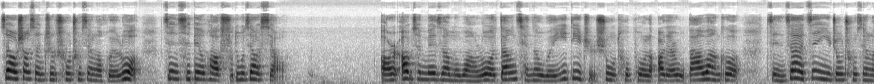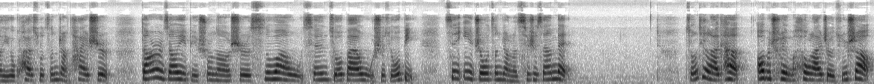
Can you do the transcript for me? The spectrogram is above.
较上线之初出现了回落，近期变化幅度较小。而 Optimism 网络当前的唯一地址数突破了2.58万个，仅在近一周出现了一个快速增长态势。当日交易笔数呢是4万5959笔，近一周增长了73倍。总体来看，Optrim 后来者居上，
